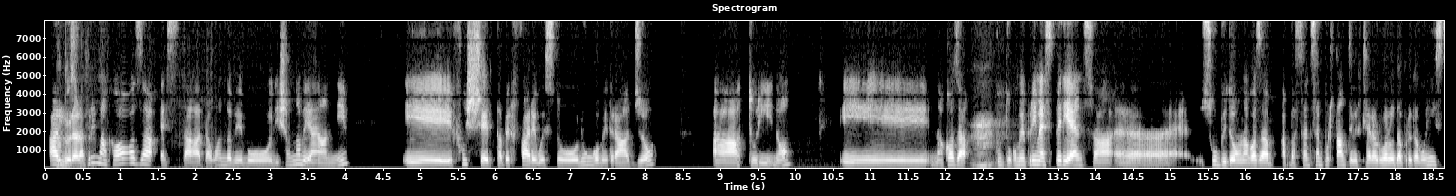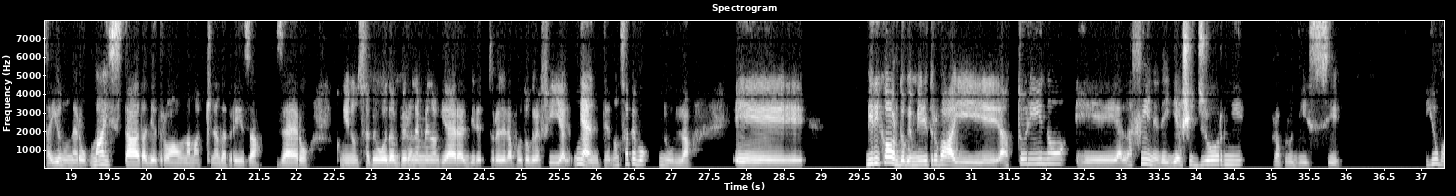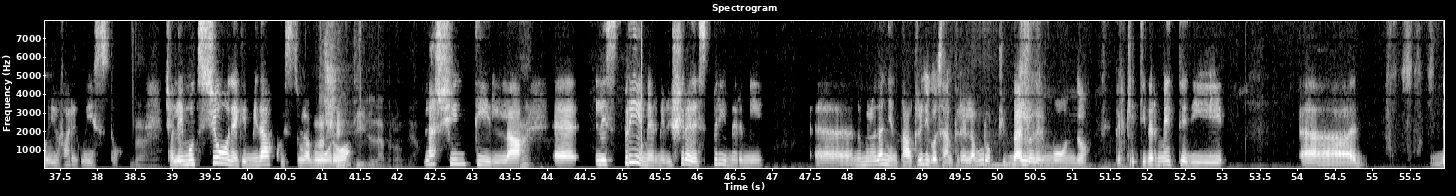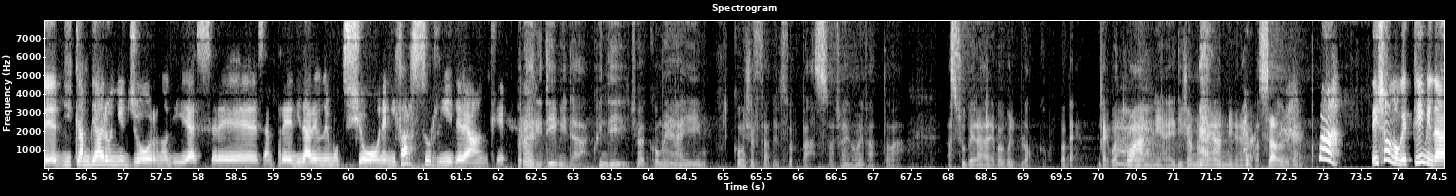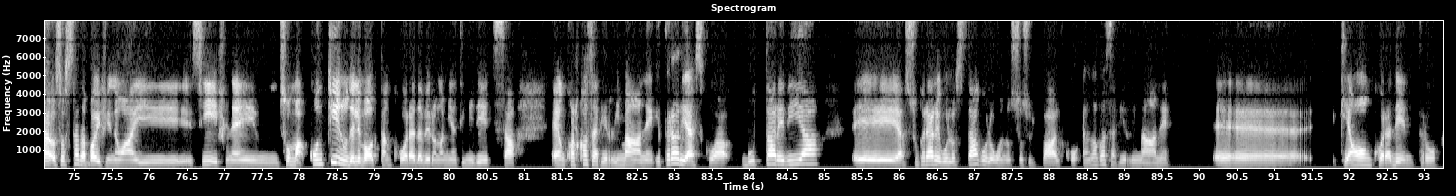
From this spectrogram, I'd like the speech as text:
Quando Allora, la prima cosa è stata quando avevo 19 anni e fui scelta per fare questo lungometraggio a Torino e una cosa, appunto, come prima esperienza, eh, subito una cosa abbastanza importante perché era il ruolo da protagonista. Io non ero mai stata dietro a una macchina da presa, zero, quindi non sapevo davvero nemmeno chi era il direttore della fotografia, niente, non sapevo nulla. E mi ricordo che mi ritrovai a Torino e alla fine dei dieci giorni proprio dissi, io voglio fare questo. Dai, Cioè l'emozione che mi dà questo la lavoro, scintilla proprio. la scintilla, Eh? eh, l'esprimermi, riuscire ad esprimermi, eh, non me lo dà nient'altro. Io dico sempre, è il lavoro più bello del mondo perché ti permette di, eh, de- di cambiare ogni giorno, di essere sempre, di dare un'emozione, di far sorridere anche. Però eri timida, quindi, cioè, come hai, come c'è stato il sorpasso? Cioè, come hai fatto a... a superare poi quel blocco? Vabbè, dai 4 Eh. anni ai 19 anni ne era passato di tempo. Ma diciamo che timida sono stata poi fino ai... Sì, fino ai... Insomma, continuo delle volte ancora ad avere una mia timidezza. È un qualcosa che rimane, che però riesco a buttare via e a superare quell'ostacolo quando sto sul palco. È una cosa che rimane, eh, che ho ancora dentro.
